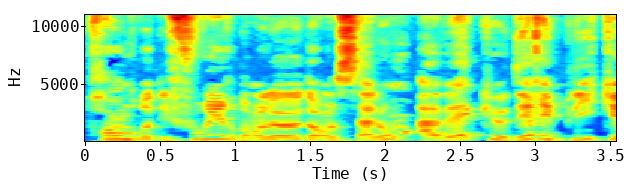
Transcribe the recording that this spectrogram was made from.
prendre des fous rires dans le, dans le salon avec des répliques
